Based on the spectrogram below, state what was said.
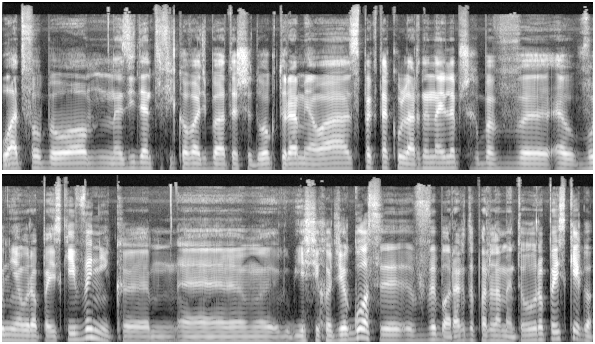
łatwo było mm, zidentyfikować Beatę Szydło, która miała spektakularny, najlepszy chyba w, Eu- w Unii Europejskiej wynik, em, jeśli chodzi o głosy w wyborach do Parlamentu Europejskiego.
